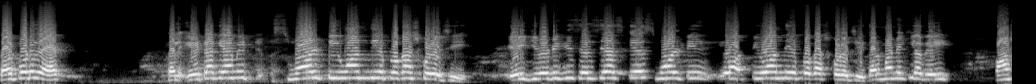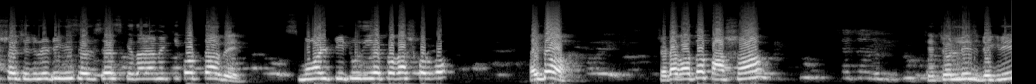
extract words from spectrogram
তারপরে দেখ, তাহলে এটাকে আমি স্মল টি ওয়ান দিয়ে প্রকাশ করেছি। এই জিরো ডিগ্রি সেলসিয়াসকে স্মল টি টি ওয়ান দিয়ে প্রকাশ করেছি। তার মানে কি হবে? এই পাঁচশো ছেচল্লিশ ডিগ্রি সেলসিয়াসকে তাহলে আমি কি করতে হবে? স্মল টি টু দিয়ে প্রকাশ করব। তাই তো? সেটা কত? পাঁচশো ছেচল্লিশ ডিগ্রি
